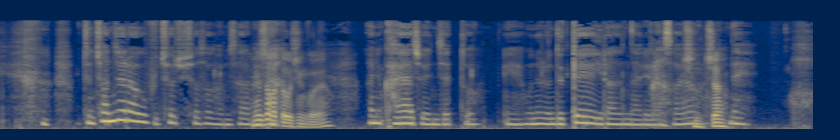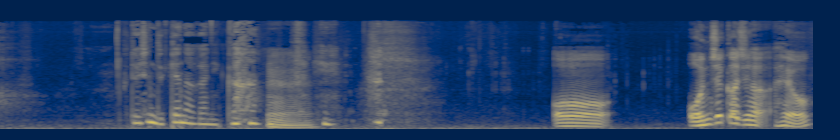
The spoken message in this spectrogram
아무튼 천재라고 붙여주셔서 감사합니다. 회사 갔다 오신 거예요? 아니요, 가야죠, 이제 또. 예, 오늘은 늦게 일하는 날이라서요. 진짜? 네. 그 대신 늦게 나가니까. 예. 어, 언제까지 하- 해요?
